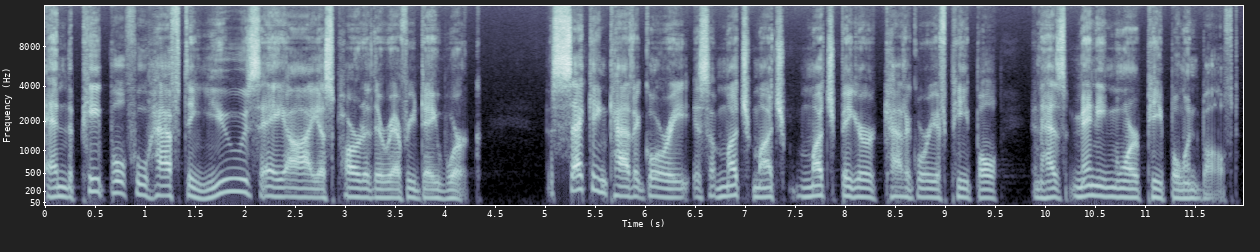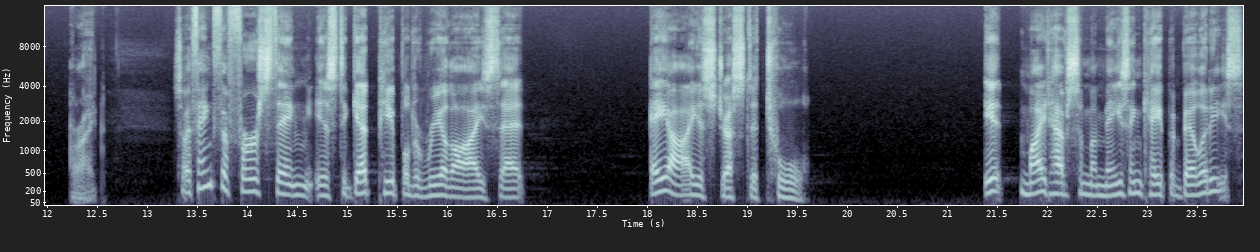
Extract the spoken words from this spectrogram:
and the people who have to use AI as part of their everyday work. The second category is a much, much, much bigger category of people and has many more people involved. All right. So I think the first thing is to get people to realize that AI is just a tool. It might have some amazing capabilities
